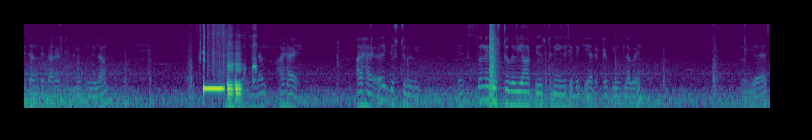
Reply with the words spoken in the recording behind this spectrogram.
এখান থেকে আরেকটা পিউজ নিলাম নিলাম আয় হায় আয় হায় ওই দুষ্টু বেবি দেখছ নি দুষ্টু বেবি আমার পিউজটা নিয়ে গেছে দেখি আরেকটা পিউজ লাগাই ইয়েস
